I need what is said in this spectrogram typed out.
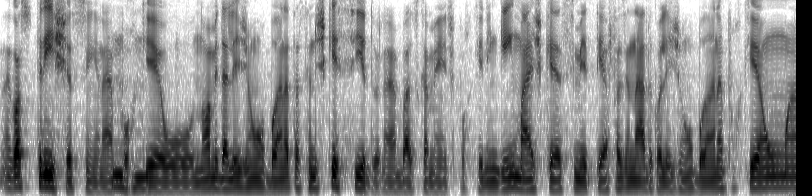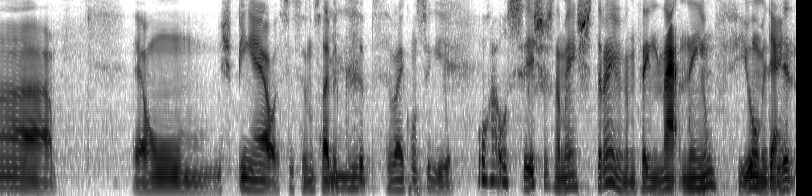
um negócio triste, assim, né? Uhum. Porque o nome da Legião Urbana está sendo esquecido, né? Basicamente. Porque ninguém mais quer se meter a fazer nada com a Legião Urbana, porque é uma. É um espinhel, assim, você não sabe o que Uhum. você, vai conseguir. O Raul Seixas também é estranho, não tem na- nenhum filme Tem. dele.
